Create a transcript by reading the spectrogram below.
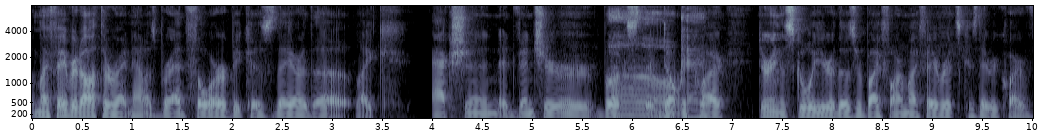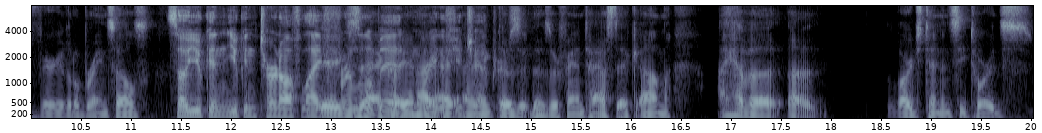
my favorite author right now is Brad Thor because they are the like action adventure books Oh, that don't okay. require during the school year. Those are by far my favorites because they require very little brain cells. So you can you can turn off life for a little bit and, and I, read I, a few I think chapters. those are those are fantastic. Um, I have a, a large tendency towards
